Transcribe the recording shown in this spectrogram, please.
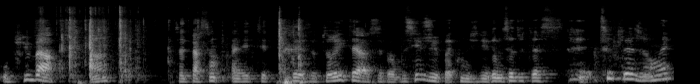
au plus bas, hein cette personne, elle était très autoritaire. C'est pas possible, je vais pas continuer comme ça toute la, toute la journée.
